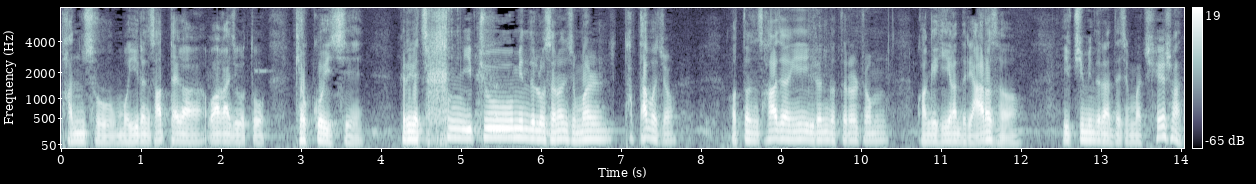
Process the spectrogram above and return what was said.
단수 뭐 이런 사태가 와가지고 또 겪고 있지 그러니까 참 입주민들로서는 정말 답답하죠 어떤 사정이 이런 것들을 좀 관계기관들이 알아서 입주민들한테 정말 최소한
